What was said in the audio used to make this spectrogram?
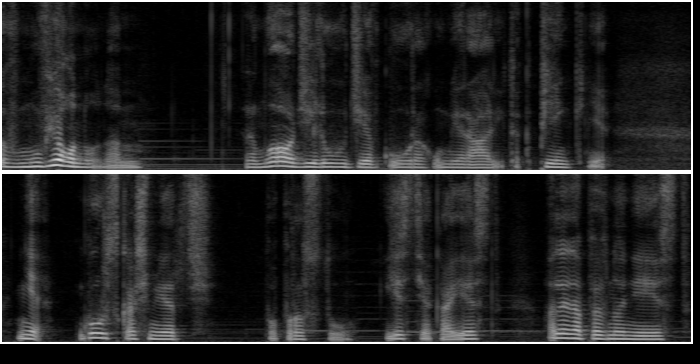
y, wmówiono nam, że młodzi ludzie w górach umierali tak pięknie. Nie, górska śmierć po prostu jest jaka jest, ale na pewno nie jest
